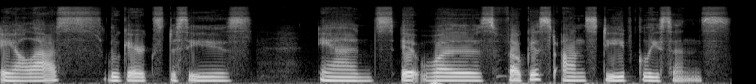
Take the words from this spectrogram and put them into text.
ALS, Lou Gehrig's disease, and it was focused on Steve Gleason's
